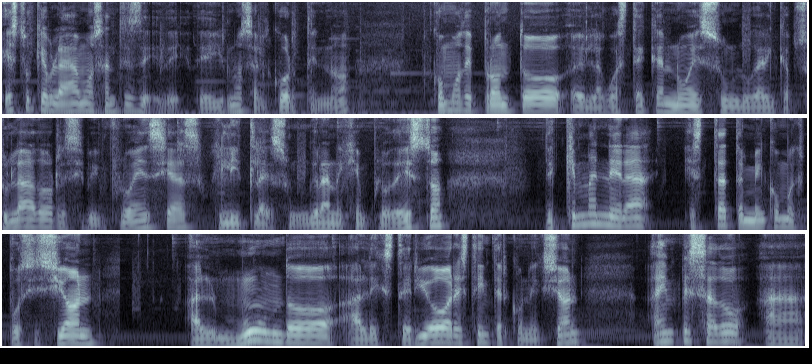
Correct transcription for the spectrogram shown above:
esto que hablábamos antes de, irnos al corte, ¿no? Cómo de pronto la Huasteca no es un lugar encapsulado, recibe influencias, Gilitla es un gran ejemplo de esto. ¿De qué manera está también como exposición al mundo, al exterior, esta interconexión, ha empezado a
